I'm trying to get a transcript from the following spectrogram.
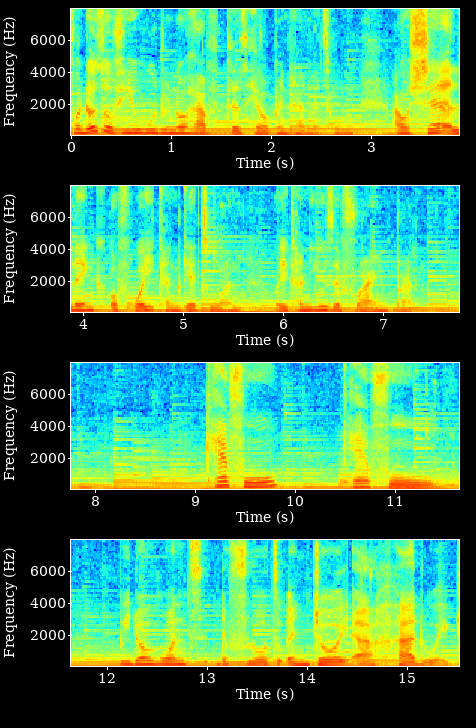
For those of you who do not have this helping hand at home, I'll share a link of where you can get one or you can use a frying pan. Careful, careful. We don't want the floor to enjoy our hard work.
